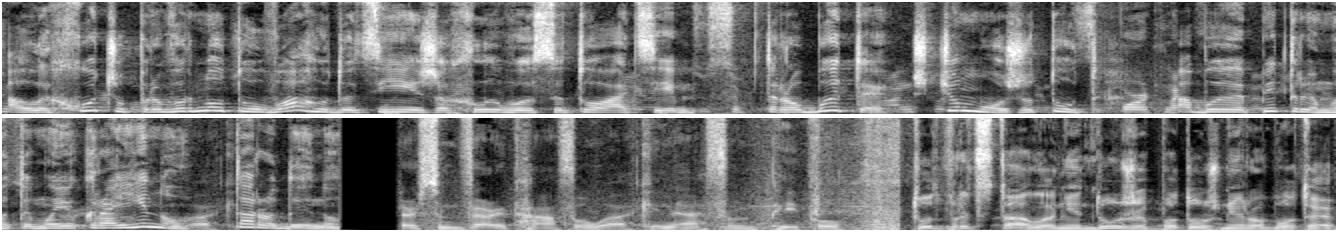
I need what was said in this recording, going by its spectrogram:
але хочу привернути увагу до цієї жахливої ситуації та робити, що можу тут, аби підтримати мою країну та родину. Тут представлені дуже потужні роботи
